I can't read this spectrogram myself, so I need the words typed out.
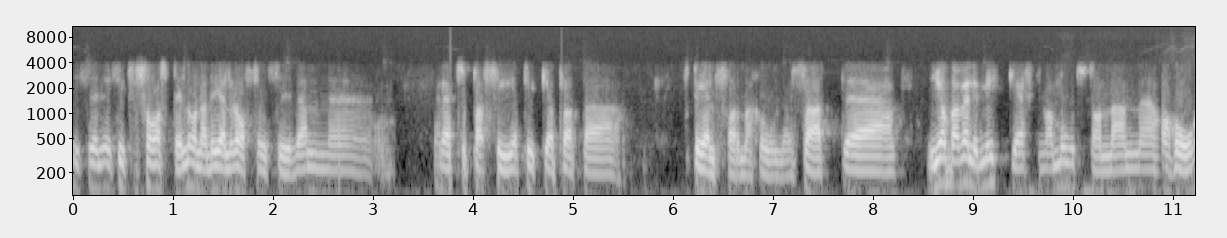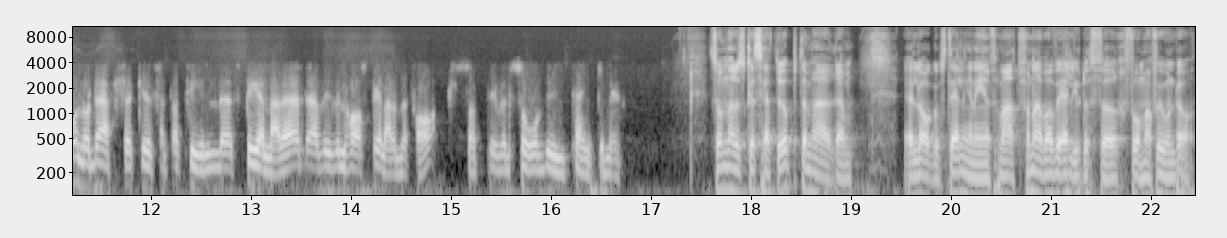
i, sin, i sitt försvarsspel när det gäller offensiven. Eh, rätt så passé tycker jag, prata spelformationer. Så att eh, vi jobbar väldigt mycket efter vad motståndaren eh, har hål och där försöker vi sätta till eh, spelare där vi vill ha spelare med fart. Så det är väl så vi tänker med. Som när du ska sätta upp de här eh, laguppställningarna inför matcherna, vad väljer du för formation då?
